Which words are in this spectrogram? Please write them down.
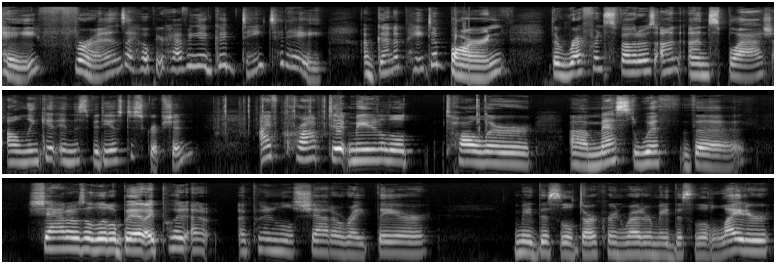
Hey friends, I hope you're having a good day today. I'm gonna paint a barn. The reference photos on Unsplash, I'll link it in this video's description. I've cropped it, made it a little taller, uh, messed with the shadows a little bit. I put I, I put in a little shadow right there. Made this a little darker and redder, made this a little lighter,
